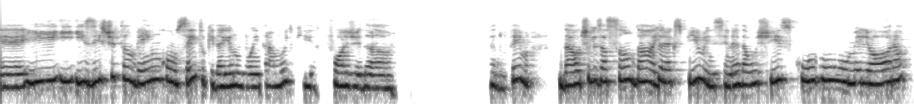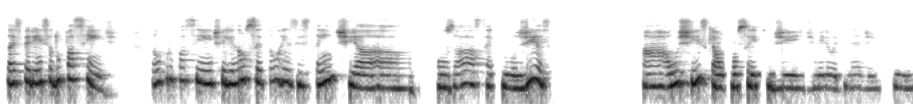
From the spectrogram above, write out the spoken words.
É, e, e, existe também um conceito, que daí eu não vou entrar muito, que foge da, é, do tema, da utilização da user experience, né, da UX, como melhora da experiência do paciente. Então, para o paciente ele não ser tão resistente a usar as tecnologias, a UX, que é um conceito de, de melhoria, né, de, de,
